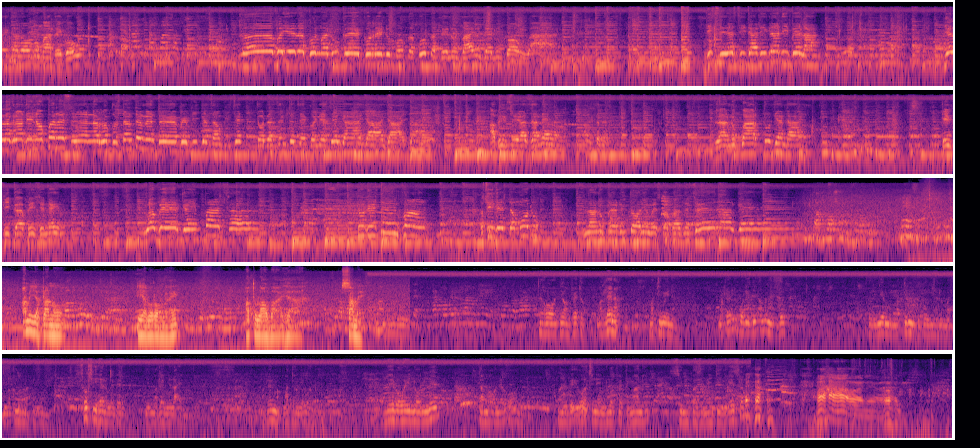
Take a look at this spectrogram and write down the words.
Chega logo madre goa Lava ela con maluca correndo pouco a pouco pelos bairros de Lisboa. Disse a cidade grande e bela. E ela grande não parece, narrou constantemente Benfica São Vicente, toda a gente se conhece. Ya, ya, ya, ya Abre-se a janela Abre a janela. Lá no quarto de andar Quem fica prisioneiro Vou ver quem passa. Tudo está em vão Assim deste modo Lá no predictório és capaz de ser alguém. Ami ya plano ia lorong dai atulau ba ya same. Ho nyom feto Marlena. Martino ina Marlena ko ni aman ko ko ni am Martino ko ko ni Martino aman Martino so si hello we ber ni Marlena lain. Marlena mak matro ni wan ne ba wai nor ne tama on el on on be o tine ndua feto se no casamento igreja.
